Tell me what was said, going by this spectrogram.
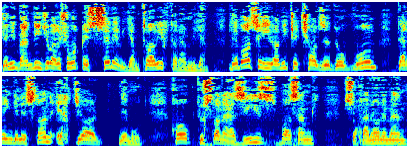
یعنی بنده اینجا برای شما قصه نمیگم تاریخ دارم میگم. لباس ایرانی که چارلز دوم در انگلستان اختیار نمود. خب دوستان عزیز باز هم سخنان من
